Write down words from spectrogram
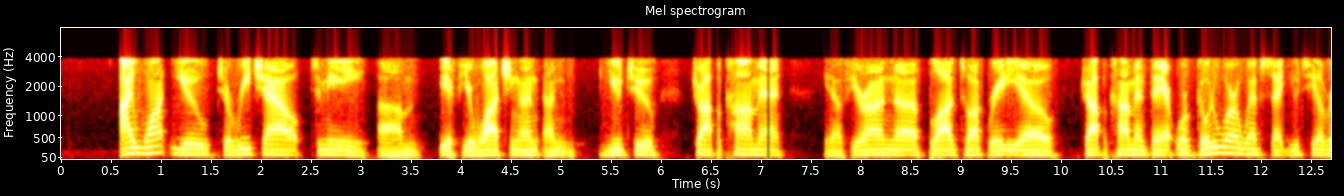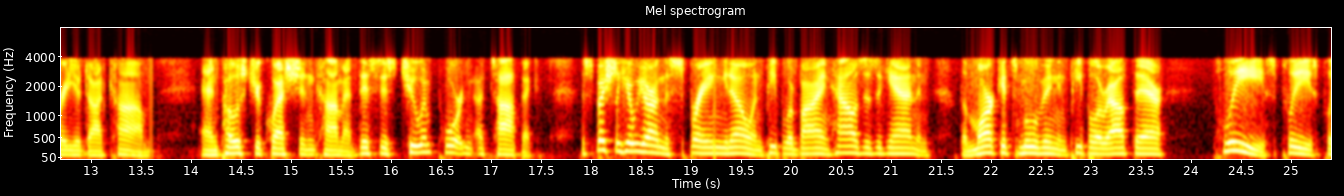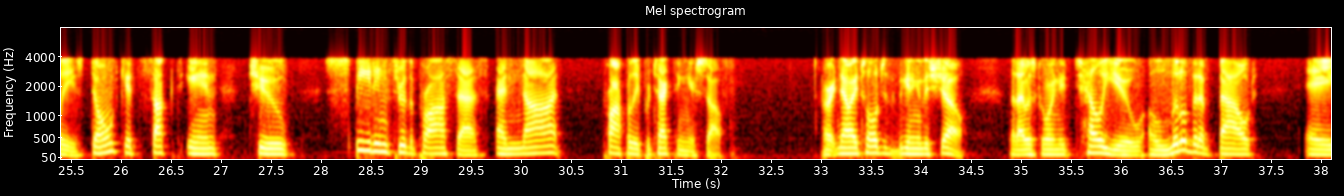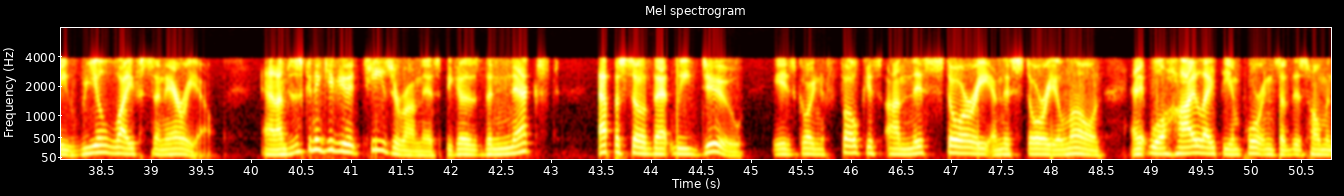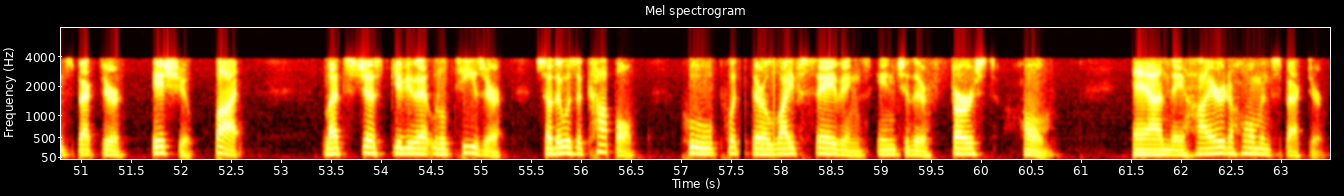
I want you to reach out to me. Um, if you're watching on, on YouTube, drop a comment. You know, if you're on uh, Blog Talk Radio, drop a comment there, or go to our website utlradio.com and post your question, comment. This is too important a topic, especially here we are in the spring, you know, and people are buying houses again, and the market's moving, and people are out there. Please, please, please, don't get sucked into speeding through the process and not properly protecting yourself. All right, now I told you at the beginning of the show that I was going to tell you a little bit about a real life scenario. And I'm just going to give you a teaser on this because the next episode that we do is going to focus on this story and this story alone, and it will highlight the importance of this home inspector issue. But let's just give you that little teaser. So there was a couple who put their life savings into their first home, and they hired a home inspector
